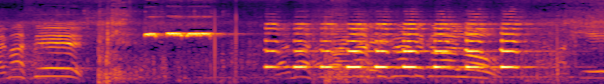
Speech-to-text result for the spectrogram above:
Vai Massi! Vai Massi, vai Massi, grande cavallo! Massi!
